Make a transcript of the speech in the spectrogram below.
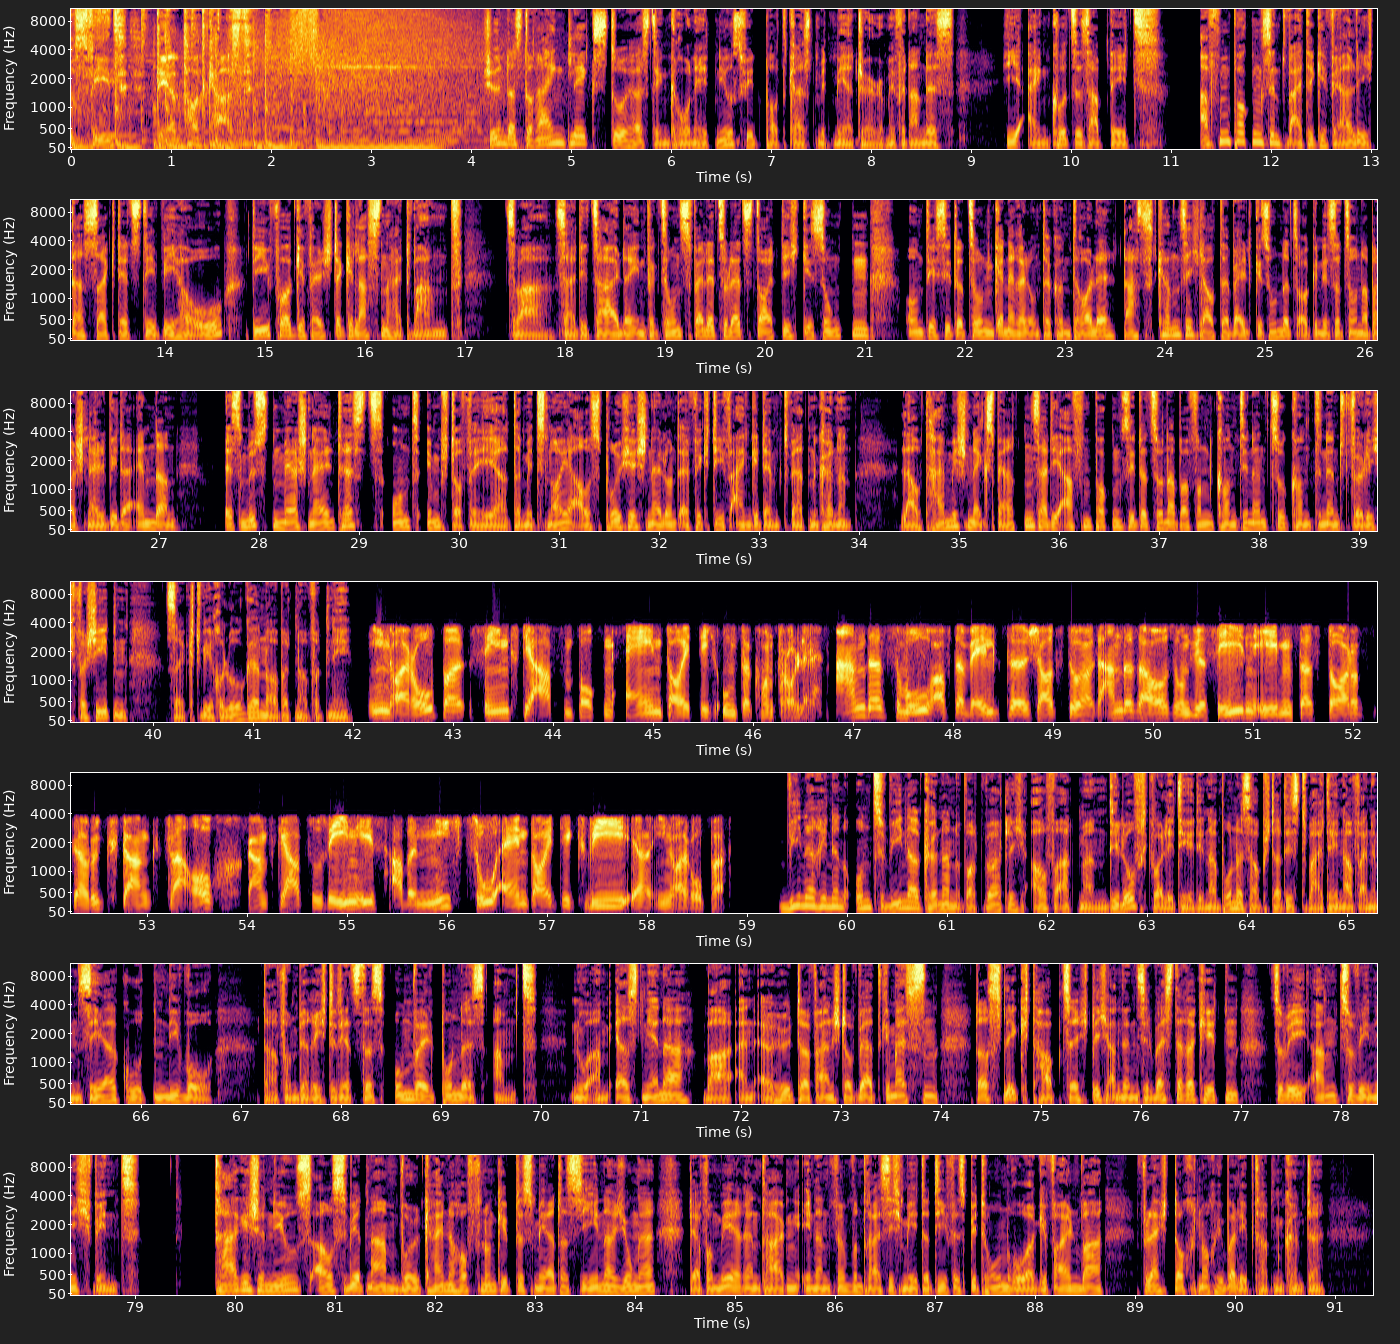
Newsfeed, der Podcast. Schön, dass du reinklickst. Du hörst den Krone Hit Newsfeed Podcast mit mir, Jeremy Fernandes. Hier ein kurzes Update. Affenpocken sind weiter gefährlich, das sagt jetzt die WHO, die vor gefälschter Gelassenheit warnt. Zwar sei die Zahl der Infektionsfälle zuletzt deutlich gesunken und die Situation generell unter Kontrolle, das kann sich laut der Weltgesundheitsorganisation aber schnell wieder ändern. Es müssten mehr Schnelltests und Impfstoffe her, damit neue Ausbrüche schnell und effektiv eingedämmt werden können. Laut heimischen Experten sei die Affenpockensituation aber von Kontinent zu Kontinent völlig verschieden, sagt Virologe Norbert Nowotny. In Europa sind die Affenpocken eindeutig unter Kontrolle. Anderswo auf der Welt äh, schaut es durchaus anders aus und wir sehen eben, dass dort der Rückgang zwar auch ganz klar zu sehen ist, aber nicht so eindeutig wie äh, in Europa. Wienerinnen und Wiener können wortwörtlich aufatmen. Die Luftqualität in der Bundeshauptstadt ist weiterhin auf einem sehr guten Niveau. Davon berichtet jetzt das Umweltbundesamt. Nur am 1. Jänner war ein erhöhter Feinstaubwert gemessen. Das liegt hauptsächlich an den Silvesterraketen sowie an zu wenig Wind. Tragische News aus Vietnam. Wohl keine Hoffnung gibt es mehr, dass jener Junge, der vor mehreren Tagen in ein 35 Meter tiefes Betonrohr gefallen war, vielleicht doch noch überlebt haben könnte.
